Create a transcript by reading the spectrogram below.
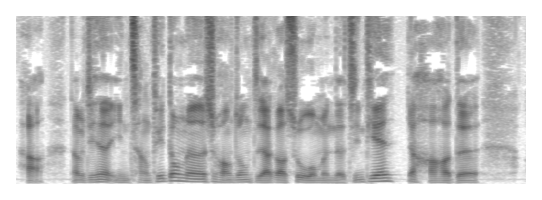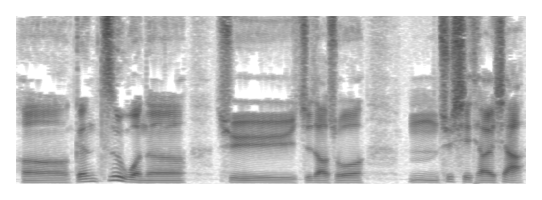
好，那么今天的隐藏推动呢，是黄种子要告诉我们的，今天要好好的。呃，跟自我呢去知道说，嗯，去协调一下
